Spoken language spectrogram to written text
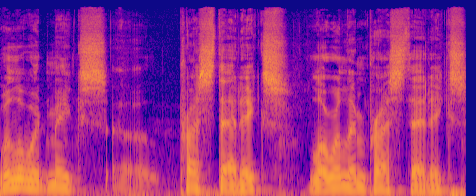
Willowwood makes uh, prosthetics, lower limb prosthetics,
